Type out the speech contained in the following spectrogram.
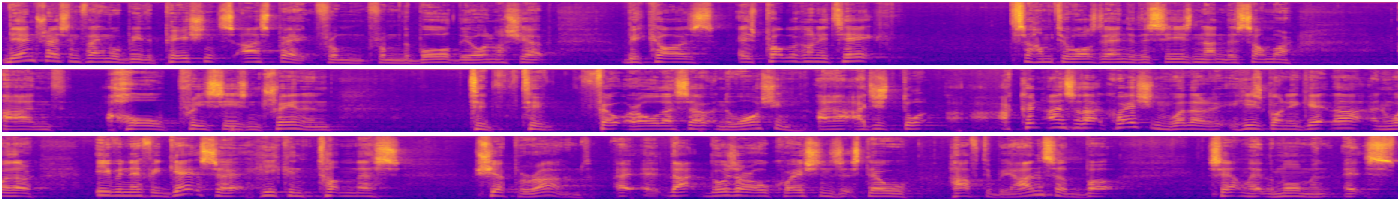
The interesting thing will be the patience aspect from, from the board, the ownership, because it's probably going to take some towards the end of the season and the summer and a whole pre season training to, to filter all this out in the washing. And I, I just don't, I, I couldn't answer that question whether he's going to get that and whether, even if he gets it, he can turn this ship around? That, those are all questions that still have to be answered, but certainly at the moment it's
